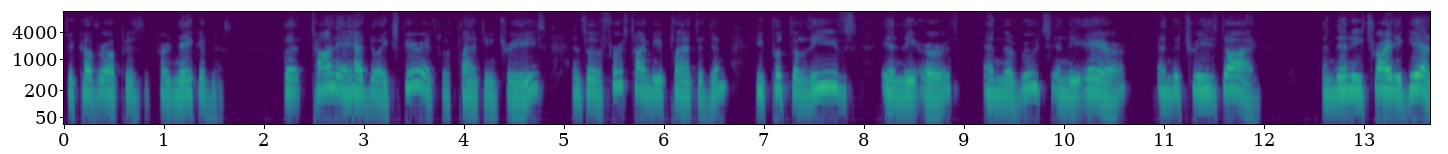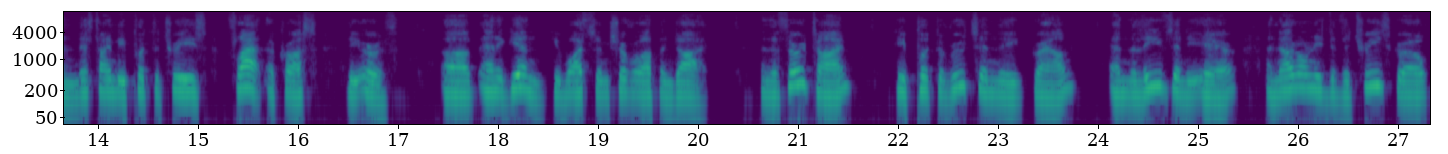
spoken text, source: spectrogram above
to cover up his, her nakedness. But Tane had no experience with planting trees. And so the first time he planted them, he put the leaves in the earth and the roots in the air and the trees died. And then he tried again. This time he put the trees flat across the earth. Uh, and again, he watched them shrivel up and die. And the third time, he put the roots in the ground and the leaves in the air. And not only did the trees grow,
